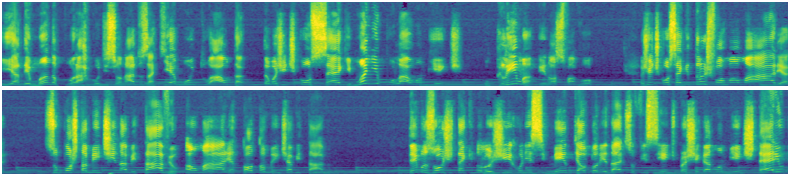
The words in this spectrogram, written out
e a demanda por ar-condicionados aqui é muito alta. Então a gente consegue manipular o ambiente, o clima em nosso favor. A gente consegue transformar uma área supostamente inabitável a uma área totalmente habitável. Temos hoje tecnologia, conhecimento e autoridade suficiente para chegar num ambiente estéreo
